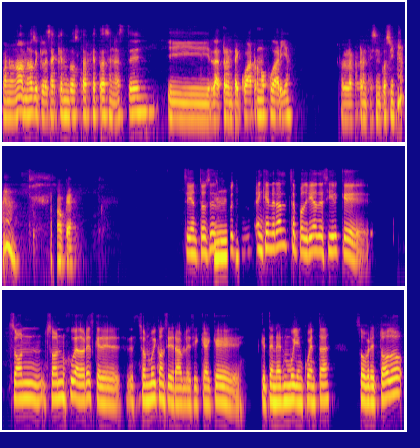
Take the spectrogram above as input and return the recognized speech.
bueno, no, a menos de que le saquen dos tarjetas en este y la 34 no jugaría. La 35 sí. ok. Sí, entonces, mm. pues, en general se podría decir que son, son jugadores que son muy considerables y que hay que, que tener muy en cuenta. Sobre todo,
